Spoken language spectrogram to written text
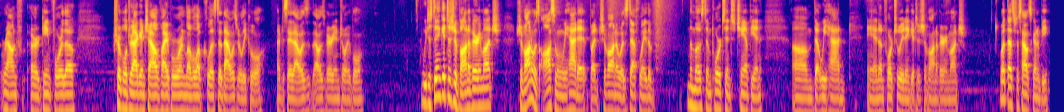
round or game four though. Triple Dragon Chow Viper Worm level up Kalista. That was really cool. I have to say that was that was very enjoyable. We just didn't get to Shyvana very much. Shyvana was awesome when we had it, but Shyvana was definitely the the most important champion um, that we had, and unfortunately didn't get to Shyvana very much. But that's just how it's going to be.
